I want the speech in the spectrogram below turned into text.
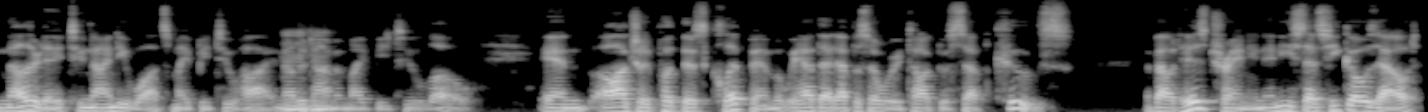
Another day, 290 watts might be too high. Another mm-hmm. time, it might be too low. And I'll actually put this clip in, but we had that episode where we talked with Sepp Kuss about his training, and he says he goes out,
